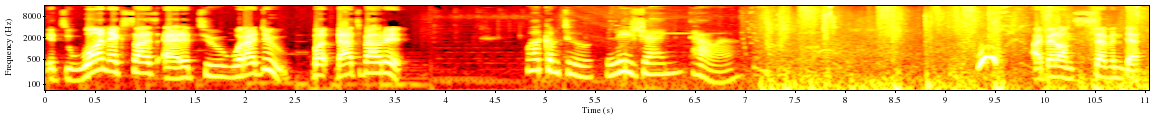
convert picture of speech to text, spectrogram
it's one exercise added to what I do. But that's about it. Welcome to Lijiang Tower. Woo! I bet on seven death.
